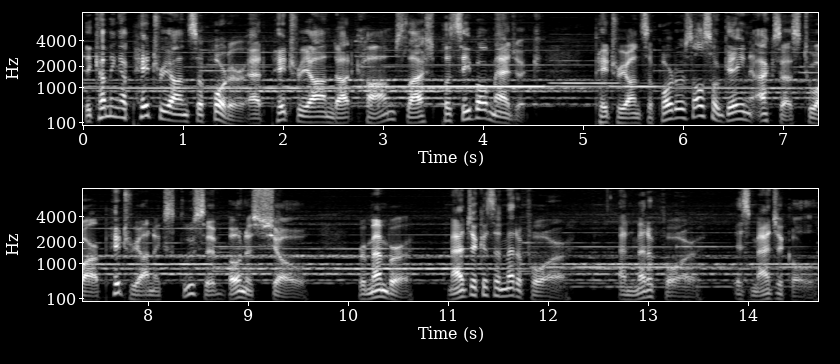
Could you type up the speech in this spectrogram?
becoming a Patreon supporter at patreon.com slash placebomagic. Patreon supporters also gain access to our Patreon exclusive bonus show. Remember, magic is a metaphor, and metaphor is magical.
